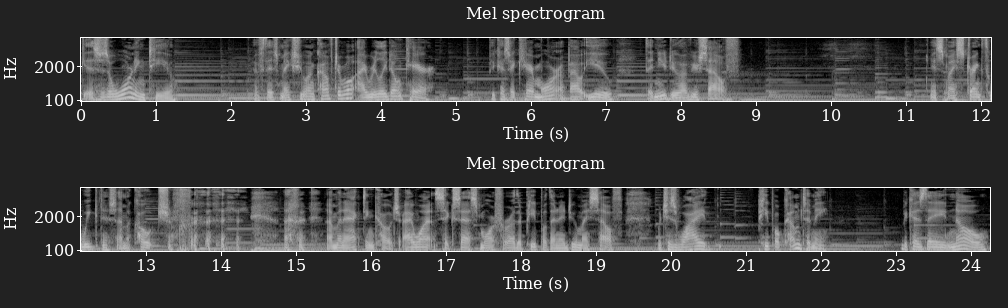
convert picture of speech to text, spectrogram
This is a warning to you. If this makes you uncomfortable, I really don't care because I care more about you than you do of yourself. It's my strength weakness. I'm a coach. I'm an acting coach. I want success more for other people than I do myself, which is why people come to me because they know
